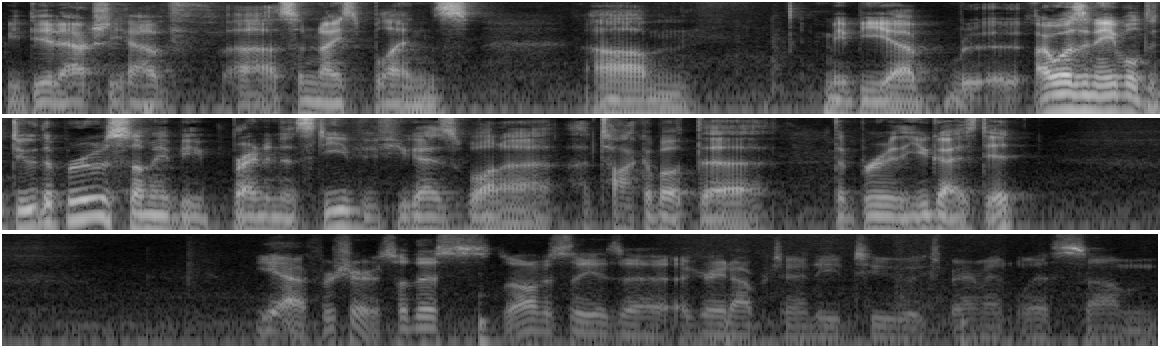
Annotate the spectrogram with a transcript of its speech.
we did actually have uh, some nice blends. Um, maybe uh, I wasn't able to do the brew, so maybe Brendan and Steve, if you guys want to talk about the the brew that you guys did. Yeah, for sure. So this obviously is a, a great opportunity to experiment with some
